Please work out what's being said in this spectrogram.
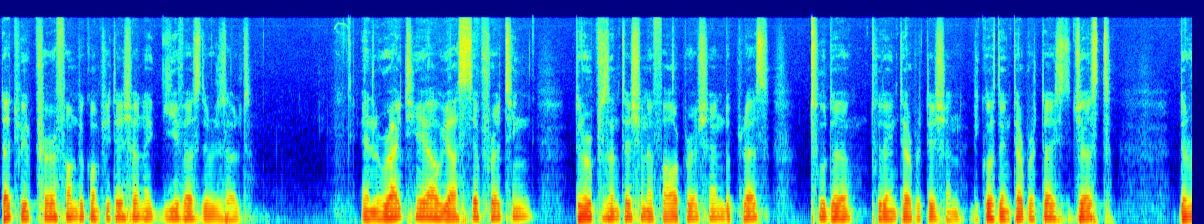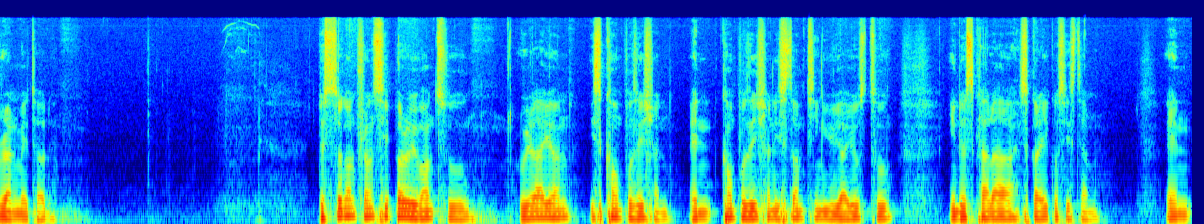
that will perform the computation and give us the result. And right here, we are separating the representation of our operation, the plus, to the, to the interpretation, because the interpreter is just the run method. The second principle we want to rely on is composition. And composition is something we are used to in the Scala, Scala ecosystem. And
